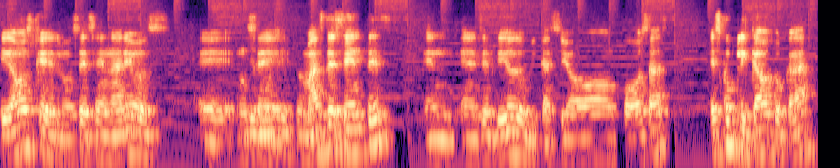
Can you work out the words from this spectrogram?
digamos que los escenarios, eh, no sé, más decentes, en, en el sentido de ubicación, cosas, es complicado tocar.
